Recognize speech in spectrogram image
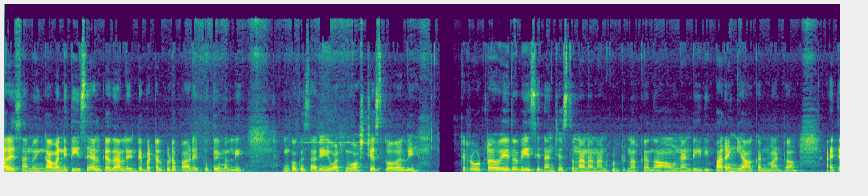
ఆరేసాను. ఇంకా అవన్నీ తీసేయాలి కదా. లేదంటే బట్టలు కూడా పాడైపోతాయి మళ్ళీ. ఇంకొకసారి వాటిని వాష్ చేసుకోవాలి. ఇక్కడ రోట్లో ఏదో వేసి దంచేస్తున్నాను అని అనుకుంటున్నారు కదా అవునండి ఇది పరంగి ఆకు అనమాట అయితే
